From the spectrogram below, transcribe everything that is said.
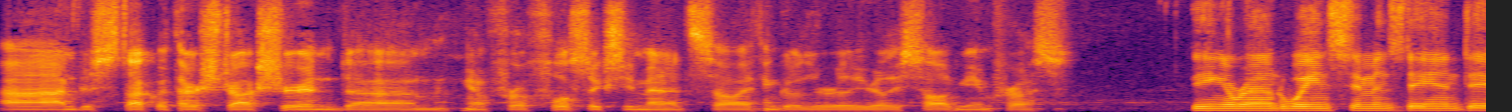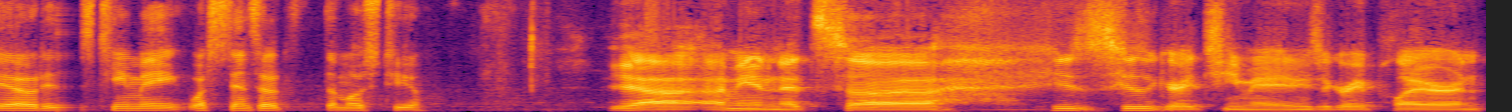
uh, I'm just stuck with our structure and um, you know for a full 60 minutes. So I think it was a really really solid game for us being around Wayne Simmonds day in day out, his teammate. What stands out the most to you? Yeah, I mean it's uh, he's he's a great teammate. He's a great player, and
